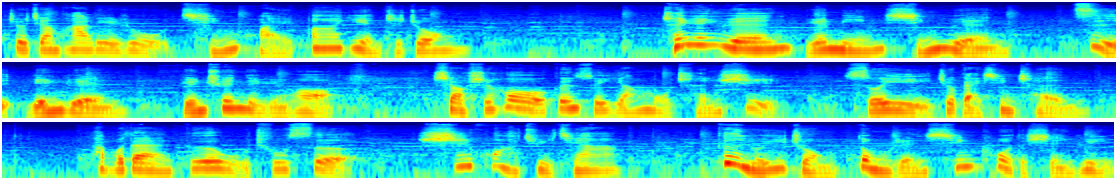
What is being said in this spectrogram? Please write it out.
就将她列入秦淮八艳之中。陈圆圆原名邢圆，字圆圆，圆圈的圆哦。小时候跟随养母陈氏，所以就改姓陈。她不但歌舞出色，诗画俱佳，更有一种动人心魄的神韵，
